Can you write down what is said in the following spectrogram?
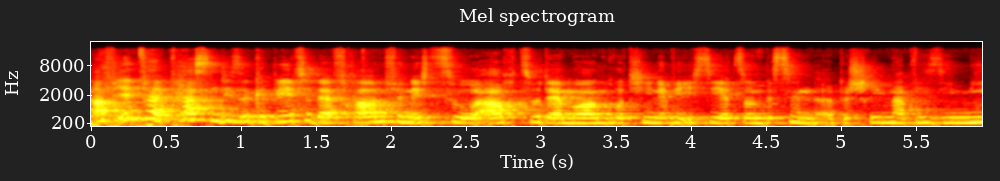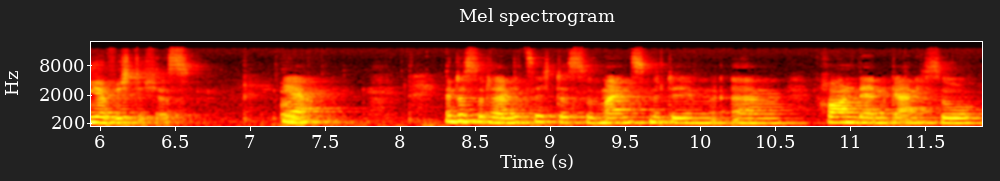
Auf jeden Fall passen diese Gebete der Frauen, finde ich, zu, auch zu der Morgenroutine, wie ich sie jetzt so ein bisschen äh, beschrieben habe, wie sie mir wichtig ist. Und ja. Ich finde es total witzig, dass du meinst mit dem, ähm, Frauen werden gar nicht so,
